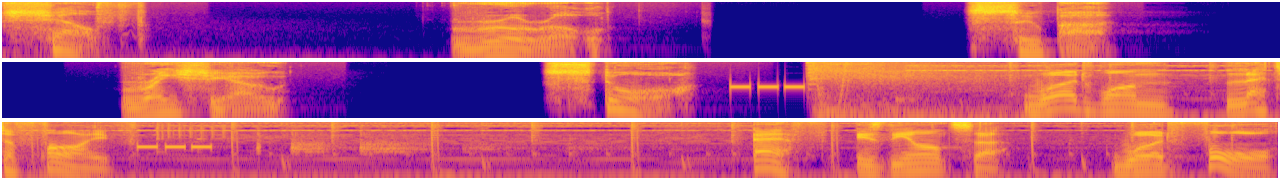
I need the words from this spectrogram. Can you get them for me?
Shelf. Rural. Super. Ratio. Store. Word 1, letter 5. F is the answer. Word 4,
